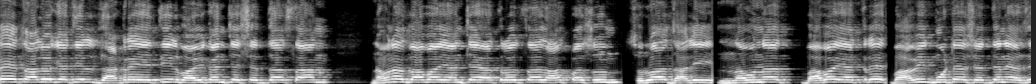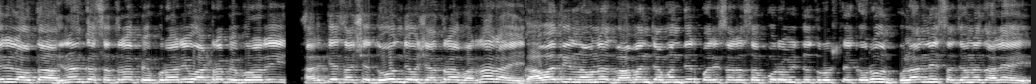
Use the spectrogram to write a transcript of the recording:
तालुक्यातील धाटरे येथील भाविकांचे श्रद्धास्थान नवनाथ बाबा यांच्या यात्रोत्सव आजपासून सुरुवात झाली. नवनाथ बाबा यात्रेत भाविक मोठ्या श्रद्धेने हजेरी लावतात. दिनांक सतरा फेब्रुवारी व अठरा फेब्रुवारी तारखेस असे दोन दिवस यात्रा भरणार आहे. गावातील नवनाथ बाबांच्या मंदिर परिसरात संपूर्ण विद्युत रोषणे करून फुलांनी सजवण्यात आले आहे.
